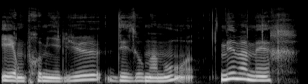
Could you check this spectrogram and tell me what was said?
Et en premier lieu, des mamans, mais ma mère,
